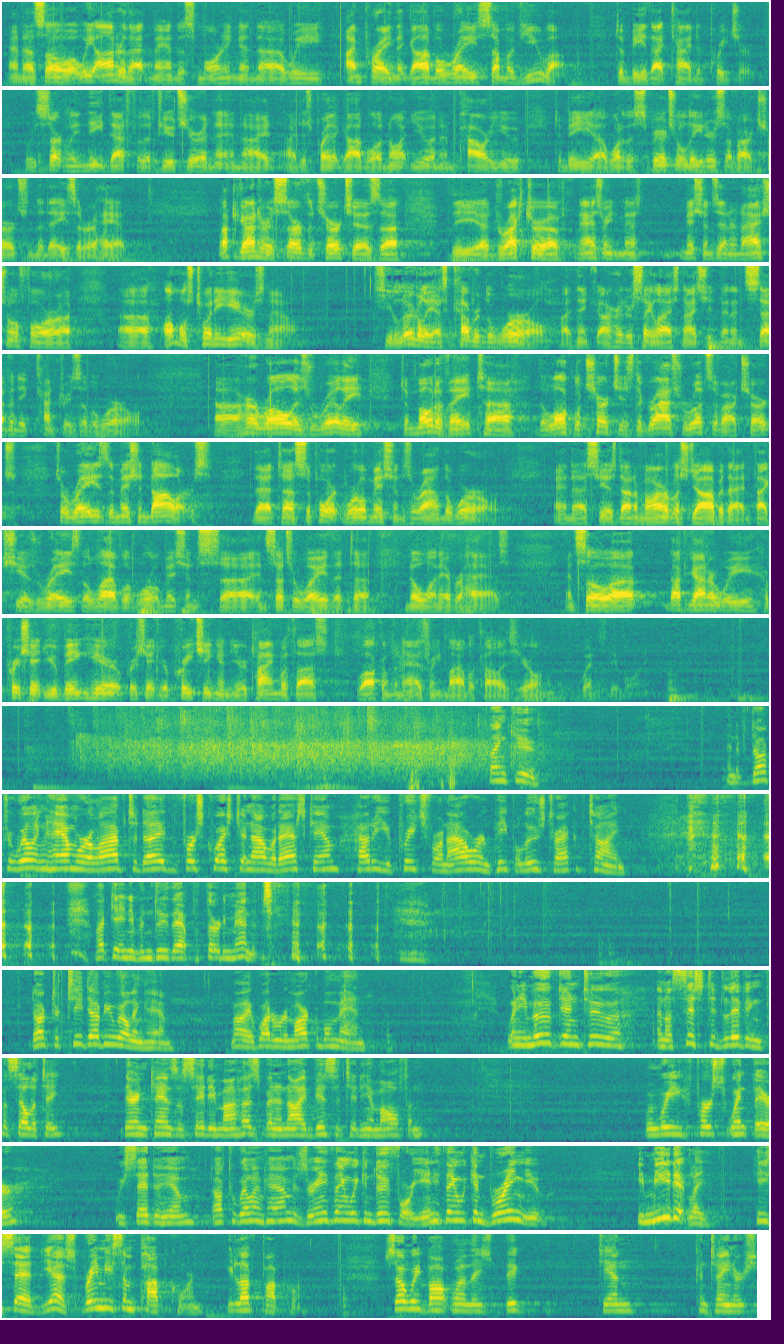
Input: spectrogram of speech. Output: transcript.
And uh, so uh, we honor that man this morning, and uh, we, I'm praying that God will raise some of you up to be that kind of preacher. We certainly need that for the future, and, and I, I just pray that God will anoint you and empower you to be uh, one of the spiritual leaders of our church in the days that are ahead. Dr. Gunter has served the church as uh, the uh, director of Nazarene Missions International for almost 20 years now. She literally has covered the world. I think I heard her say last night she'd been in 70 countries of the world. Uh, her role is really to motivate uh, the local churches, the grassroots of our church, to raise the mission dollars that uh, support world missions around the world. And uh, she has done a marvelous job of that. In fact, she has raised the level of world missions uh, in such a way that uh, no one ever has. And so uh, Dr. Gunter, we appreciate you being here, appreciate your preaching and your time with us. Welcome to Nazarene Bible College here on Wednesday morning. Thank you. And if Dr. Willingham were alive today, the first question I would ask him, how do you preach for an hour and people lose track of time? I can't even do that for 30 minutes. Dr. T.W. Willingham. My, what a remarkable man. When he moved into a, an assisted living facility there in Kansas City, my husband and I visited him often. When we first went there, we said to him, Dr. Willingham, is there anything we can do for you? Anything we can bring you? Immediately, he said, Yes, bring me some popcorn. He loved popcorn. So we bought one of these big tin containers.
